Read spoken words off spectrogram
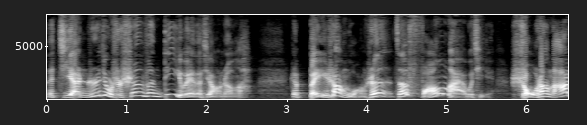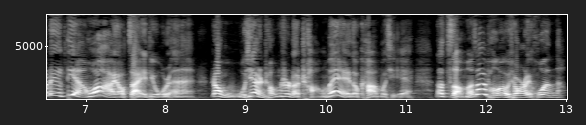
那简直就是身份地位的象征啊！这北上广深，咱房买不起。手上拿这个电话要再丢人，让五线城市的厂妹都看不起，那怎么在朋友圈里混呢？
